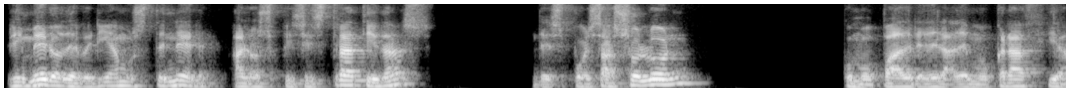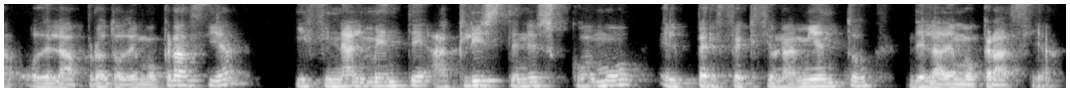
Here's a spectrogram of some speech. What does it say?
primero deberíamos tener a los Pisistrátidas, después a Solón como padre de la democracia o de la protodemocracia, y finalmente a Clístenes como el perfeccionamiento de la democracia.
